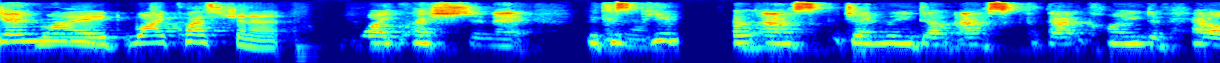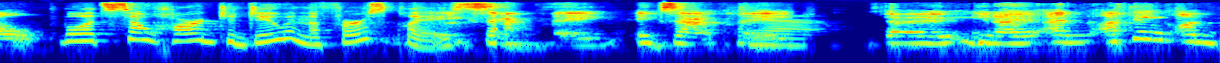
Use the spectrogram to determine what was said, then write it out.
generally why why question it? Why question it? Because yeah. people don't ask generally don't ask for that kind of help. Well it's so hard to do in the first place. Exactly. Exactly. Yeah. so you know and i think i'm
